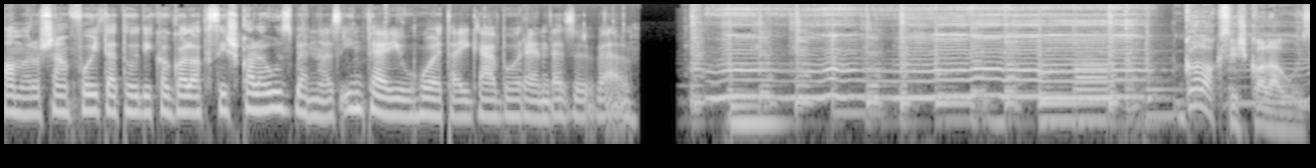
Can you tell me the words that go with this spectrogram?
Hamarosan folytatódik a Galaxis Kalauz, benne az interjú Holtai Gábor rendezővel. Galaxis Kalauz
